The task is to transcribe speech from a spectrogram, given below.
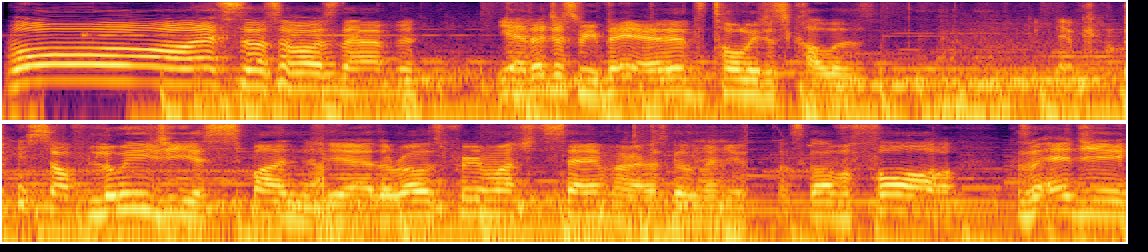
Whoa! That's not supposed to happen. Yeah, that just Yeah, repainted. it's totally just colors. Piss off. Luigi is sponge. Yeah, the road's pretty much the same. All right, let's go to the menu. Let's go level four because we're edgy.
